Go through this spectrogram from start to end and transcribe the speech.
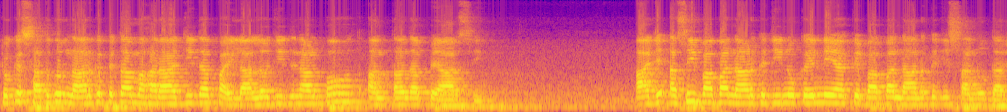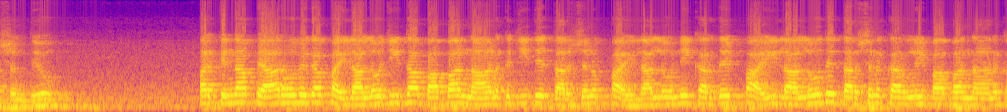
ਕਿਉਂਕਿ ਸਤਿਗੁਰੂ ਨਾਨਕ ਪਿਤਾ ਮਹਾਰਾਜ ਜੀ ਦਾ ਭਾਈ ਲਾਲੋ ਜੀ ਦੇ ਨਾਲ ਬਹੁਤ ਅੰਤਾਂ ਦਾ ਪਿਆਰ ਸੀ। ਅੱਜ ਅਸੀਂ ਬਾਬਾ ਨਾਨਕ ਜੀ ਨੂੰ ਕਹਿੰਦੇ ਆ ਕਿ ਬਾਬਾ ਨਾਨਕ ਜੀ ਸਾਨੂੰ ਦਰਸ਼ਨ ਦਿਓ। ਪਰ ਕਿੰਨਾ ਪਿਆਰ ਹੋਵੇਗਾ ਭਾਈ ਲਾਲੋ ਜੀ ਦਾ? ਬਾਬਾ ਨਾਨਕ ਜੀ ਦੇ ਦਰਸ਼ਨ ਭਾਈ ਲਾਲੋ ਨਹੀਂ ਕਰਦੇ। ਭਾਈ ਲਾਲੋ ਦੇ ਦਰਸ਼ਨ ਕਰਨ ਲਈ ਬਾਬਾ ਨਾਨਕ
